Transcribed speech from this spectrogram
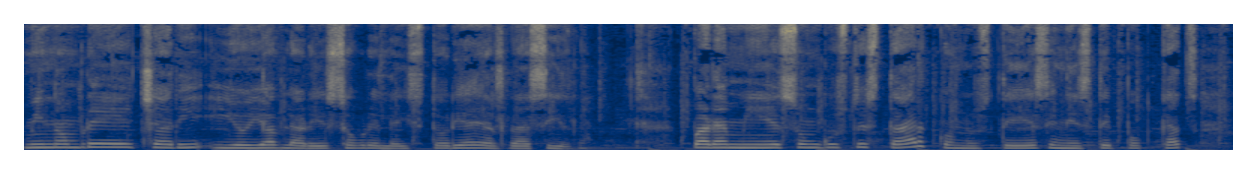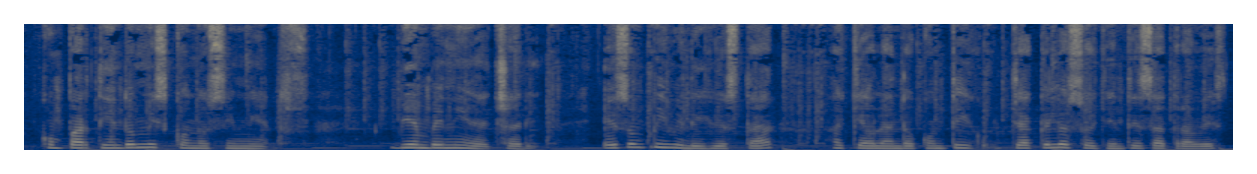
Mi nombre es Chari y hoy hablaré sobre la historia del racismo. Para mí es un gusto estar con ustedes en este podcast compartiendo mis conocimientos. Bienvenida Chari. Es un privilegio estar aquí hablando contigo, ya que los oyentes a través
